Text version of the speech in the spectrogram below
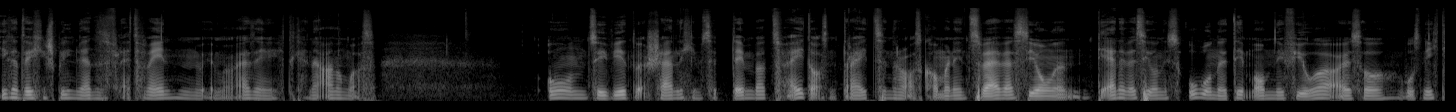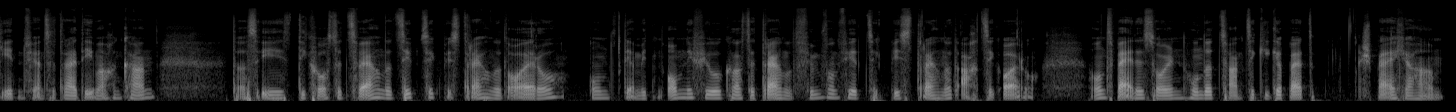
irgendwelchen Spielen werden sie es vielleicht verwenden, man weiß ich nicht, keine Ahnung was. Und sie wird wahrscheinlich im September 2013 rauskommen in zwei Versionen. Die eine Version ist ohne dem Omniviewer, also wo es nicht jeden Fernseher 3D machen kann. Das ist, die kostet 270 bis 300 Euro und der mit dem Omniviewer kostet 345 bis 380 Euro. Und beide sollen 120 GB Speicher haben.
